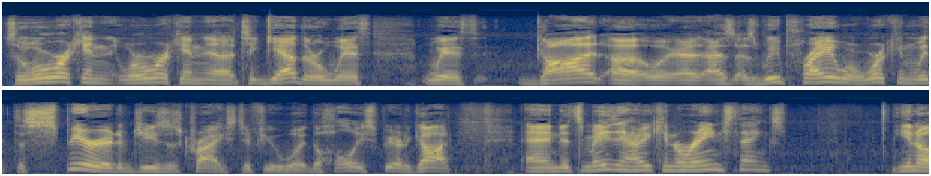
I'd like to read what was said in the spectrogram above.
so we're working we're working uh, together with with God, uh, as, as we pray, we're working with the Spirit of Jesus Christ, if you would, the Holy Spirit of God. And it's amazing how He can arrange things. You know,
